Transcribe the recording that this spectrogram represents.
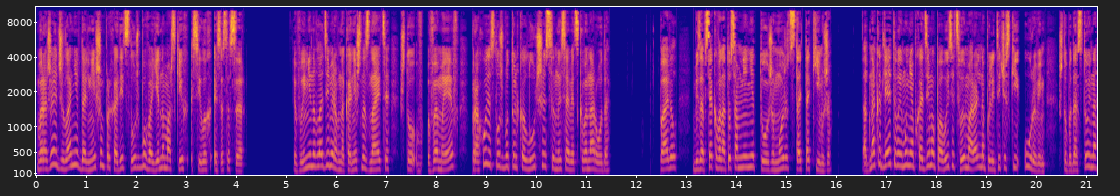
выражает желание в дальнейшем проходить службу в военно-морских силах СССР. Вы, Нина Владимировна, конечно, знаете, что в ВМФ проходят службу только лучшие сыны советского народа. Павел, безо всякого на то сомнения, тоже может стать таким же. Однако для этого ему необходимо повысить свой морально-политический уровень, чтобы достойно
